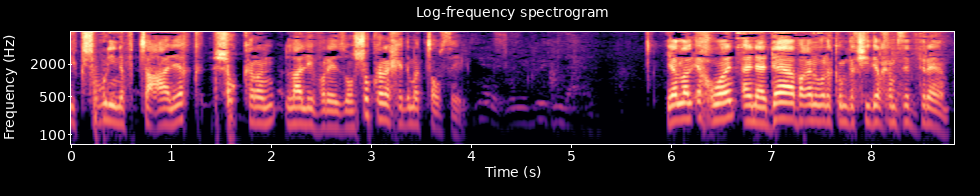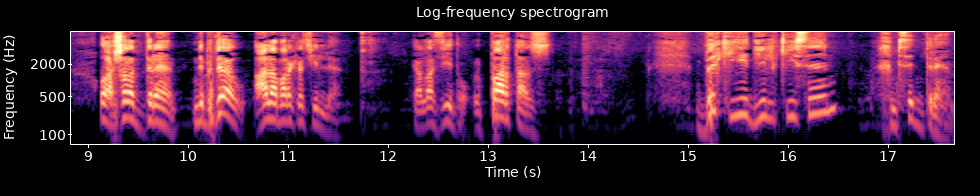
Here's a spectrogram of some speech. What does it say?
يكتبوا لنا في التعاليق. شكرا la livraison. شكرا خدمة التوصيل. يلا الإخوان أنا دابا غنوريكم داكشي ديال 5 دراهم و10 دراهم. نبداو على بركة الله. يلا زيدوا ال partage. باكية ديال الكيسان 5 دراهم.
